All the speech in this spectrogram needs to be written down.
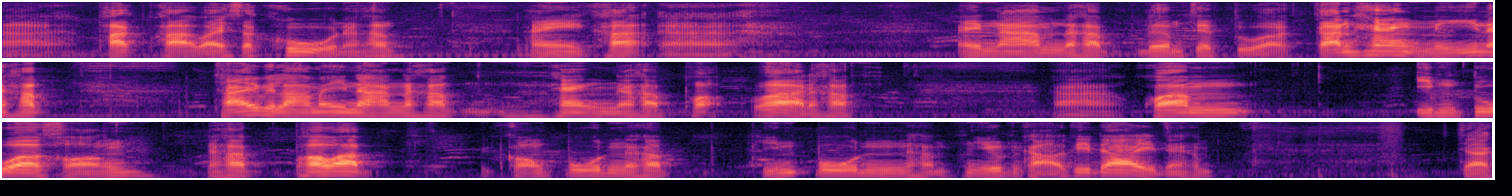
อ่าพักพระไว้สักครู่นะครับ ให้คะอ่าให้น้ำนะครับ เริ่มเซตตัวการแห้งนี้นะครับ ใช้เวลาไม่นานนะครับ แห้งนะครับ เพราะว่านะครับความอิ่มตัวของนะครับ เพราะว่าของปูนนะครับ หินปูนนะครับหินขาวที่ได้นะครับ จาก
